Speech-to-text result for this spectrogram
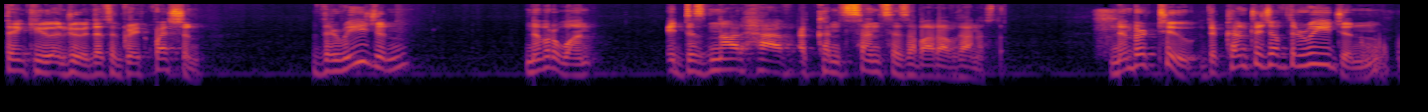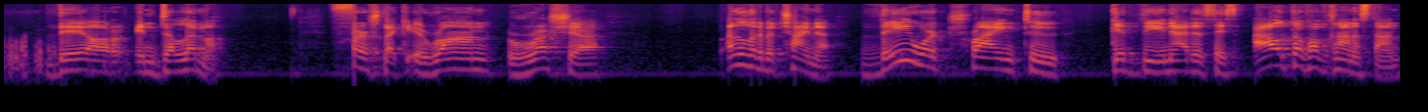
Thank you, Andrew. That's a great question. The region, number one, it does not have a consensus about Afghanistan. Number two, the countries of the region, they are in dilemma. First, like Iran, Russia, and a little bit China, they were trying to get the United States out of Afghanistan,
